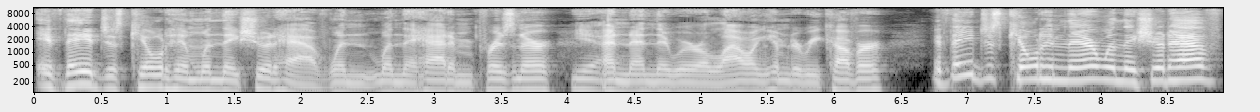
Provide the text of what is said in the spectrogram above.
If they had just killed him when they should have, when when they had him prisoner, Yeah. and and they were allowing him to recover, if they had just killed him there when they should have,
